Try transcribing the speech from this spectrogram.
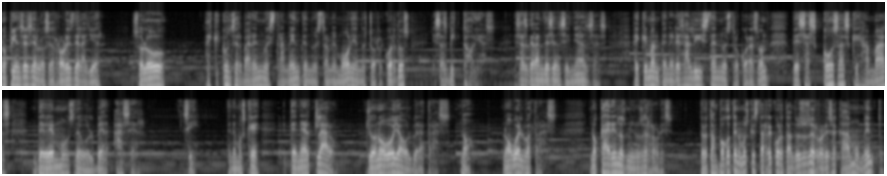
No pienses en los errores del ayer. Solo hay que conservar en nuestra mente, en nuestra memoria, en nuestros recuerdos, esas victorias, esas grandes enseñanzas, hay que mantener esa lista en nuestro corazón de esas cosas que jamás debemos de volver a hacer. Sí, tenemos que tener claro, yo no voy a volver atrás. No, no vuelvo atrás. No caer en los mismos errores. Pero tampoco tenemos que estar recordando esos errores a cada momento.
